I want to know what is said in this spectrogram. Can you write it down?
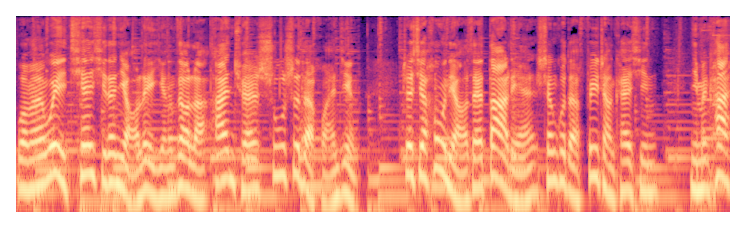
我们为迁徙的鸟类营造了安全舒适的环境。这些候鸟在大连生活的非常开心，你们看。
